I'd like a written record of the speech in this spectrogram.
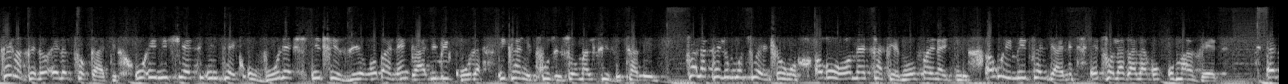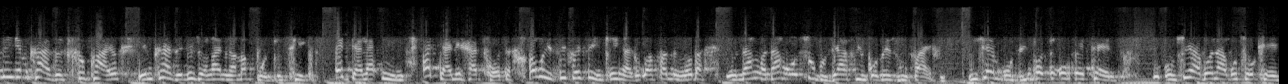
thenga phela o-electrogard u-initiate intake uvule inhliziyo ngoba nengane imigula ikhange iphuze so-multivitamin thola phela umuthi wenhlungu okuwomethagen wofinidin okuyimithi enjani etholakala kumavet eminye imikhazo esihluphayo imikhazo ebizwa ngani ngama-bonkitic edala ini edala i-heart water okuyisifo esiyinkinga lokwafami ngoba nango nangosuku ziyafa iy'nkomo eziwu-five. Ngisho embuzi inkosi ufe-ten usuyabona ukuthi okay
